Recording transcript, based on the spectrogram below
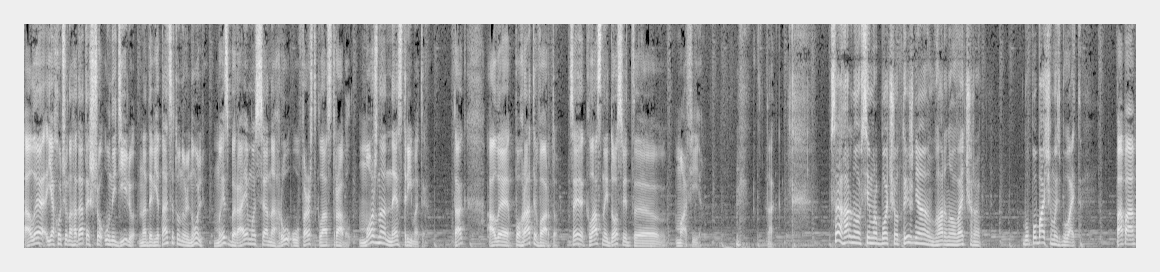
Але я хочу нагадати, що у неділю на 19.00 ми збираємося на гру у First Class Trouble. Можна не стрімити, так? Але пограти варто. Це класний досвід е, мафії. Так. Все, гарного всім робочого тижня, гарного вечора. Бо побачимось, бувайте. Па-па!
